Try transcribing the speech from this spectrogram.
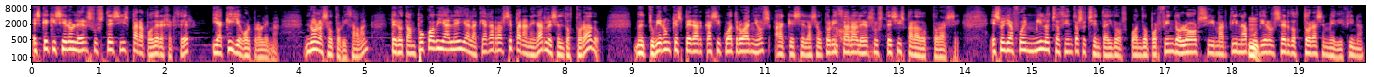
es que quisieron leer sus tesis para poder ejercer. Y aquí llegó el problema. No las autorizaban, pero tampoco había ley a la que agarrarse para negarles el doctorado. Tuvieron que esperar casi cuatro años a que se las autorizara a leer sus tesis para doctorarse. Eso ya fue en 1882, cuando por fin Dolores y Martina mm. pudieron ser doctoras en medicina.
